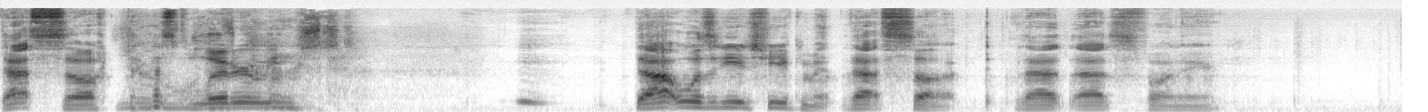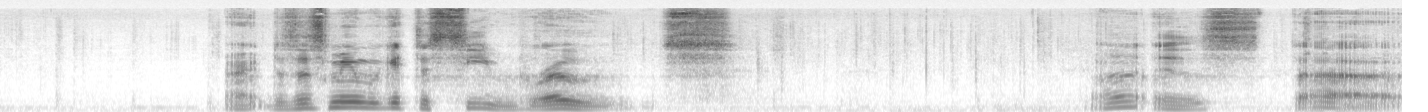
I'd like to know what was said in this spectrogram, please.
That sucked. That's literally that was the achievement. That sucked. That that's funny. All right. Does this mean we get to see Rose? What is that?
